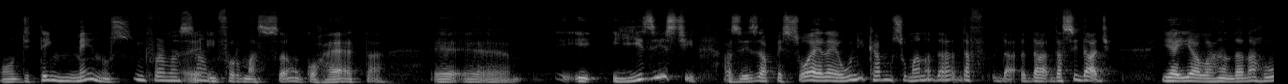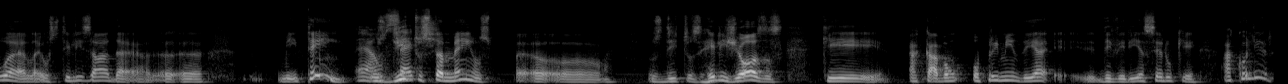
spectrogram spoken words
onde tem menos Informação. é, informação correta. E, e existe, às vezes a pessoa ela é a única muçulmana da, da, da, da- da cidade. E aí ela anda na rua, ela é hostilizada. é, é, é, e tem É, os ditos sete. também, os, é, é, os ditos religiosos que acabam oprimindo. E é- deveria ser o quê? Acolher.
